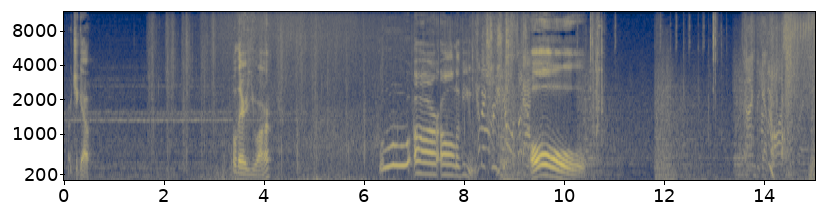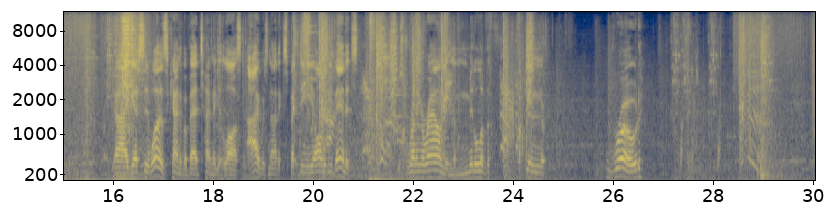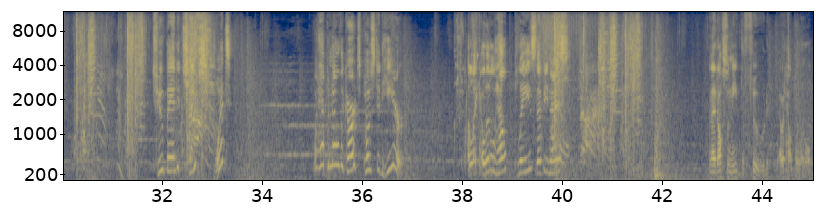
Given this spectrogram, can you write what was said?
Where'd you go? Well, there you are. Who are all of you? Oh! Time to get lost, friend. I guess it was kind of a bad time to get lost. I was not expecting you all to be bandits. Just running around in the middle of the fucking road. Two bandit chiefs? What? What happened to all the guards posted here? Uh, like, a little help, please? That'd be nice. And I'd also need the food. That would help a little.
